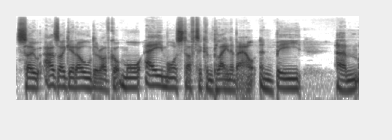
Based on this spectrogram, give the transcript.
So as I get older, I've got more A, more stuff to complain about, and B, um,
